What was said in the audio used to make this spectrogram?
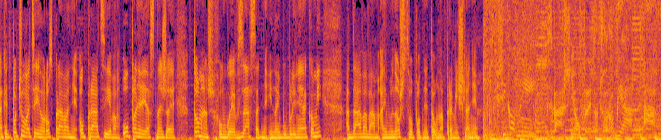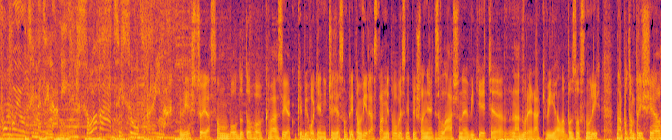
A keď počúvate jeho rozprávanie o práci, je vám úplne jasné, že Tomáš funguje v zásadne inej bubline ako my a dáva vám aj množstvo podnetov na premyšľanie. Šikovní, s vášňou pre to, čo robia a fungujúci medzi nami. Slováci sú prima. Vieš čo, ja som bol do toho kvázi ako keby hodený, čiže ja som pri tom vyrastal, mne to vôbec neprišlo nejak zvláštne vidieť e, na dvore rakvy alebo zosnulých. No a potom prišiel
